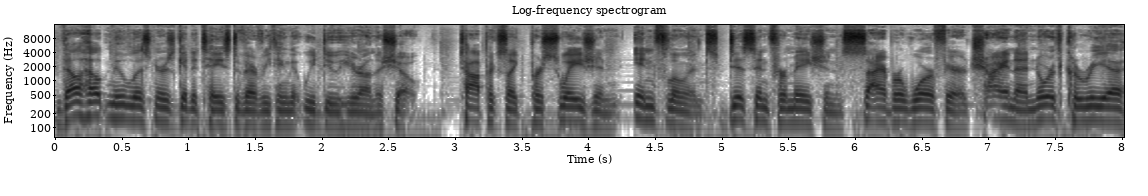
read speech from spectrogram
They'll help new listeners get a taste of everything that we do here on the show. Topics like persuasion, influence, disinformation, cyber warfare, China, North Korea,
